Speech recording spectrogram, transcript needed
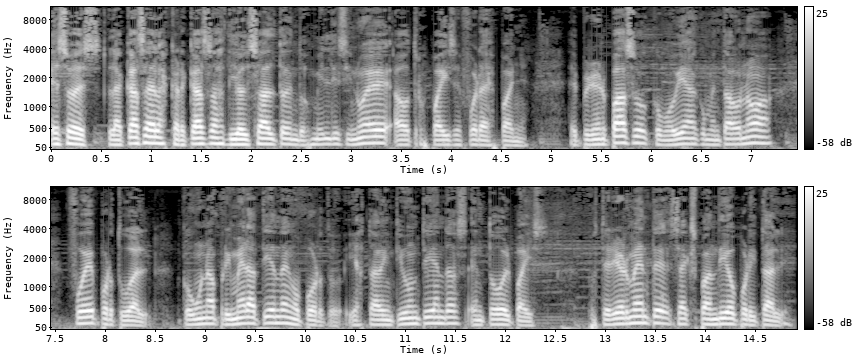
Eso es, la Casa de las Carcasas dio el salto en 2019 a otros países fuera de España. El primer paso, como bien ha comentado Noah, fue Portugal, con una primera tienda en Oporto y hasta 21 tiendas en todo el país. Posteriormente se ha expandido por Italia,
